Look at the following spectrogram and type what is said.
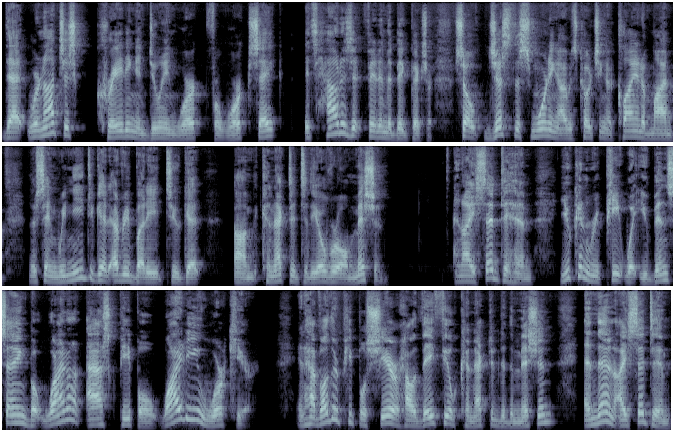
that we're not just creating and doing work for work's sake, it's how does it fit in the big picture? So just this morning, I was coaching a client of mine. They're saying we need to get everybody to get um, connected to the overall mission. And I said to him, you can repeat what you've been saying, but why not ask people, why do you work here? And have other people share how they feel connected to the mission. And then I said to him,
